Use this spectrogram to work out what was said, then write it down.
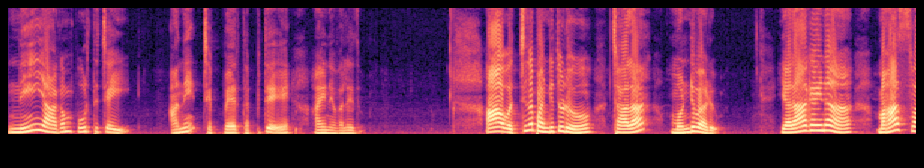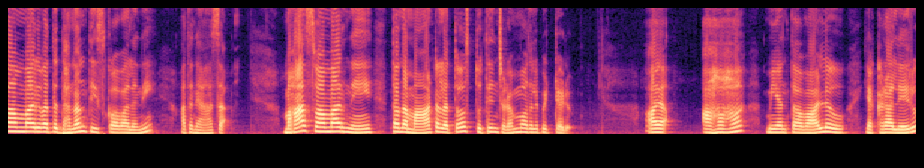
నీ యాగం పూర్తి చేయి అని చెప్పారు తప్పితే ఆయన ఇవ్వలేదు. ఆ వచ్చిన పండితుడు చాలా మొండివాడు. ఎలాగైనా మహాస్వామివారి వద్ద ధనం తీసుకోవాలని అతని ఆశ. మహాస్వామివారిని తన మాటలతో స్థుతించడం మొదలుపెట్టాడు. ఆహాహా మీ అంత వాళ్ళు ఎక్కడా లేరు.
